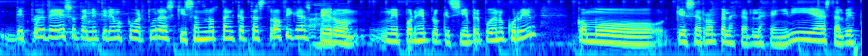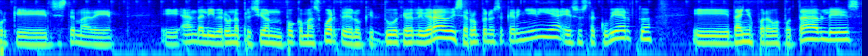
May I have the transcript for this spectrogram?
Después de eso también tenemos coberturas quizás no tan catastróficas, pero eh, por ejemplo que siempre pueden ocurrir, como que se rompen las cañerías, tal vez porque el sistema de eh, anda liberó una presión un poco más fuerte de lo que tuvo que haber liberado y se rompe nuestra cañería, eso está cubierto, eh, daños por aguas potables.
